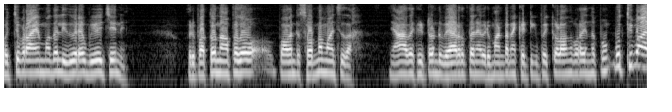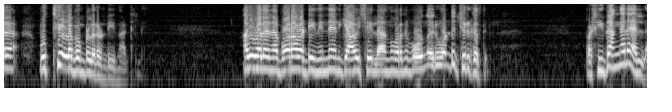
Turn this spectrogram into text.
കൊച്ചു പ്രായം മുതൽ ഇതുവരെ ഉപയോഗിച്ചതിന് ഒരു പത്തോ നാൽപ്പതോ പവന്റെ സ്വർണം വാങ്ങിച്ചതാ. ഞാൻ അതൊക്കെ ഇട്ടുകൊണ്ട് വേറെ തന്നെ ഒരു മണ്ടനെ കെട്ടി പൊയ്ക്കോളാം എന്ന് പറയുന്നപ്പം ബുദ്ധിമാര ബുദ്ധിയുള്ള പെമ്പിള്ളേരുണ്ട് ഈ നാട്ടിൽ അതുപോലെ തന്നെ പോടാ വട്ടി നിന്നെ എനിക്ക് ആവശ്യമില്ല എന്ന് പറഞ്ഞ് പോകുന്നവരുമുണ്ട് ചുരുക്കത്തിൽ. പക്ഷേ ഇതങ്ങനെയല്ല.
